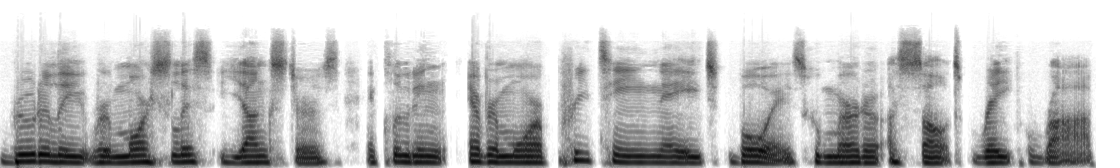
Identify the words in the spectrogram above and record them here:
brutally remorseless youngsters, including ever more pre-teenage boys who murder, assault, rape, rob,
